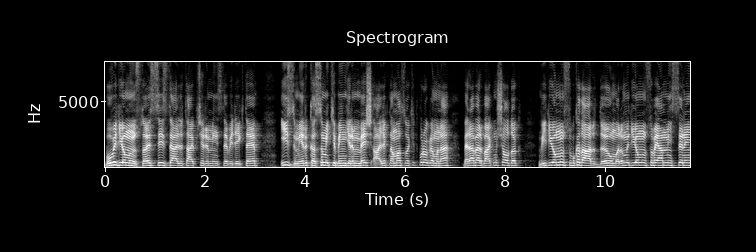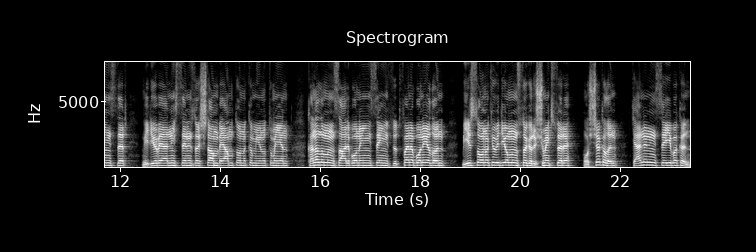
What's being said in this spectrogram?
Bu videomuzda siz değerli takipçilerimizle birlikte İzmir Kasım 2025 aylık namaz vakit programına beraber bakmış olduk. Videomuz bu kadardı. Umarım videomuzu beğenmişsinizdir. Video beğendiyseniz aşağıdan beğen butonuna kılmayı unutmayın. Kanalımıza abone değilseniz lütfen abone olun. Bir sonraki videomuzda görüşmek üzere. Hoşçakalın. Kendinize iyi bakın.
